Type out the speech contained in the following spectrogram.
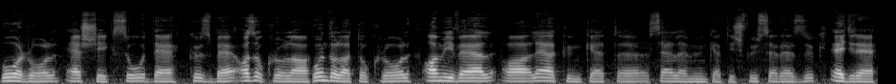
borról essék szó, de közben azokról a gondolatokról, amivel a lelkünket, szellemünket is fűszerezzük, egyre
